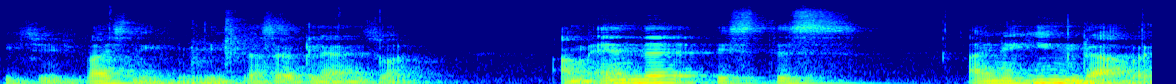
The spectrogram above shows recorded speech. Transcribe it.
Ich, ich weiß nicht, wie ich das erklären soll. Am Ende ist es eine Hingabe.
